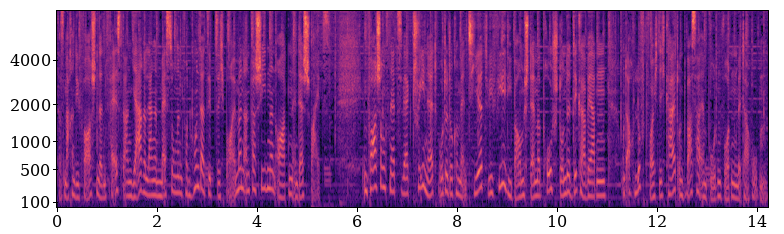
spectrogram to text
Das machen die Forschenden fest an jahrelangen Messungen von 170 Bäumen an verschiedenen Orten in der Schweiz. Im Forschungsnetzwerk TreeNet wurde dokumentiert, wie viel die Baumstämme pro Stunde dicker werden. Und auch Luftfeuchtigkeit und Wasser im Boden wurden mit erhoben.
